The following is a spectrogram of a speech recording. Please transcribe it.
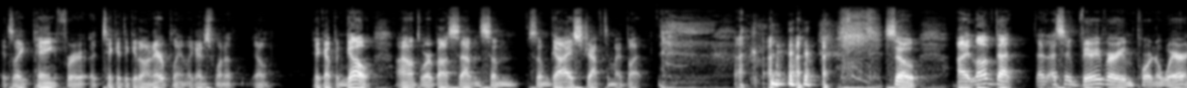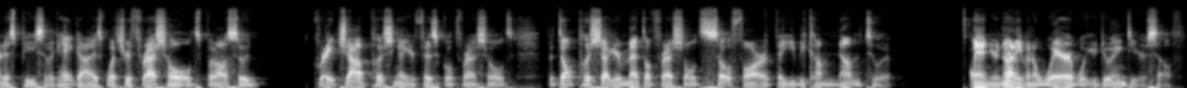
it's like paying for a ticket to get on an airplane. Like I just want to, you know, pick up and go. I don't have to worry about having some some guy strapped to my butt. so I love that. That's a very, very important awareness piece of like, hey guys, what's your thresholds? But also, great job pushing out your physical thresholds, but don't push out your mental thresholds so far that you become numb to it, and you're not yep. even aware of what you're doing to yourself.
